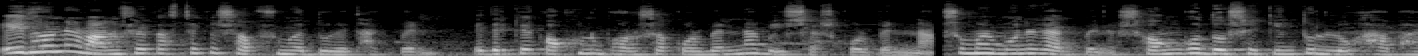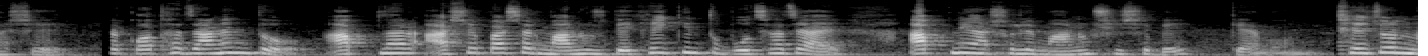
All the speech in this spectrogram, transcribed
এই ধরনের মানুষের কাছ থেকে সবসময় দূরে থাকবেন। এদেরকে কখনো ভরসা করবেন না, বিশ্বাস করবেন না। সময় মনে রাখবেন সঙ্গ দোষে কিন্তু লোহা ভাসে। কথা জানেন তো, আপনার আশেপাশের মানুষ দেখেই কিন্তু বোঝা যায় আপনি আসলে মানুষ হিসেবে কেমন। সেজন্য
